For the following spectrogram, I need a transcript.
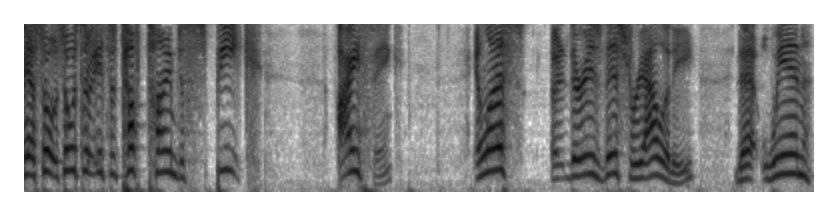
yeah. So so it's a it's a tough time to speak. I think, unless uh, there is this reality that when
